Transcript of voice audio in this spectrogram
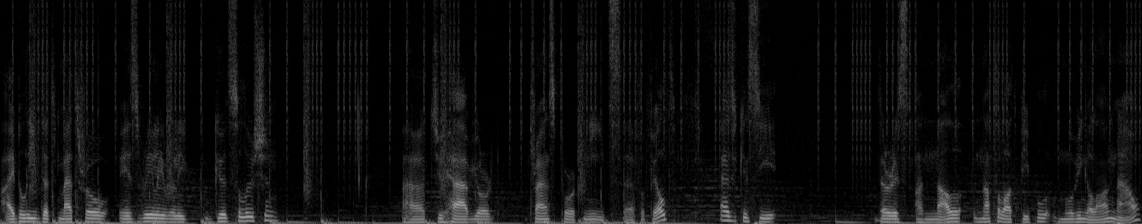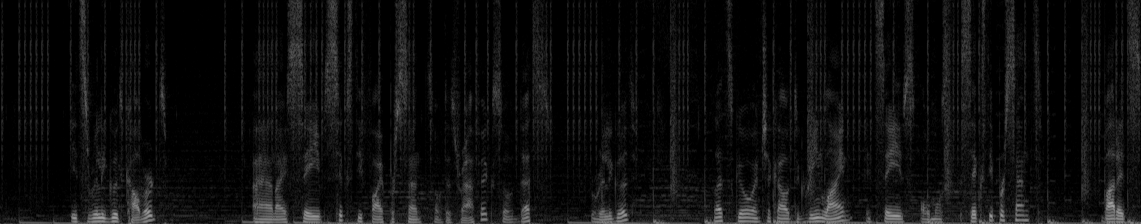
I believe that Metro is really really good solution uh, to have your transport needs uh, fulfilled. As you can see there is a not, a lot of people moving along now. It's really good covered and I save 65% of the traffic so that's really good. Let's go and check out the green line. It saves almost 60% but it's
